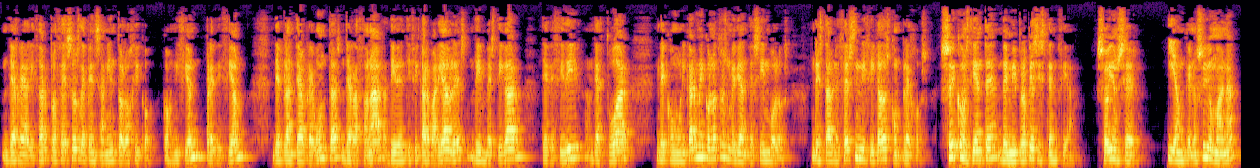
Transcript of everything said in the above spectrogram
de realizar procesos de pensamiento lógico, cognición, predicción, de plantear preguntas, de razonar, de identificar variables, de investigar, de decidir, de actuar, de comunicarme con otros mediante símbolos, de establecer significados complejos. Soy consciente de mi propia existencia. Soy un ser, y aunque no soy humana,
